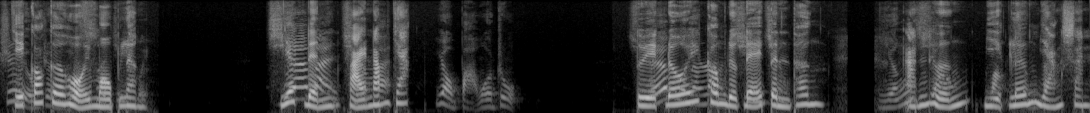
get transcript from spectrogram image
chỉ có cơ hội một lần. nhất định phải nắm chắc. tuyệt đối không được để tình thân ảnh hưởng việc lớn giảng sanh.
